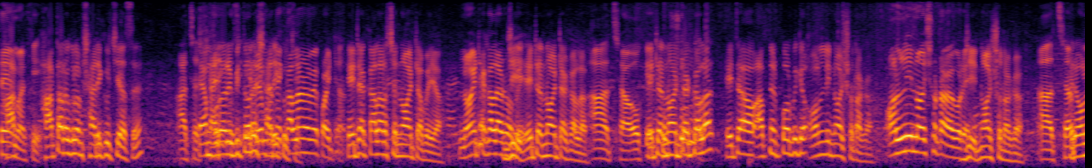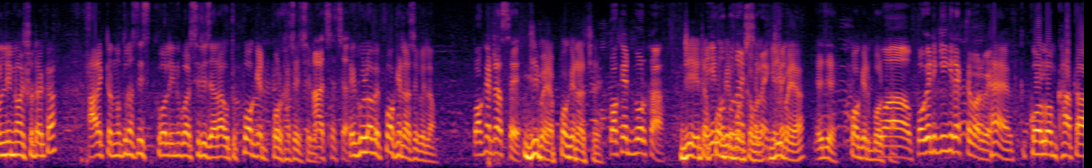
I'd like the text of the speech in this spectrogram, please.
Same আর কি। হাতার গুলাম শাড়ি কুচি আছে। আচ্ছা এমব্রয়ডারির ভিতরে শাড়ি কালার হবে কয়টা? এটা কালার আছে নয়টা ভাইয়া। নয়টা কালার জি এটা নয়টা কালার আচ্ছা ওকে এটা নয়টা কালার এটা আপনার পড়বে কি অনলি নয়শো টাকা। অনলি নয়শো টাকা করে? জি নয়শো টাকা। আচ্ছা। এটা অনলি নয়শো টাকা। আরেকটা নতুন আছে স্কুল ইউনিভার্সিটি যারা একটু পকেট পরখা চাইছিল। আচ্ছা, আচ্ছা। এগুলো হবে পকেট আছে বললাম পকেট আছে? জি ভাইয়া পকেট আছে। পকেট বোরকা জি এটা পকেট নাকি জি ভাইয়া এই যে পকেট ওয়াও পকেটে কি কি রাখতে পারবে? হ্যাঁ কলম খাতা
